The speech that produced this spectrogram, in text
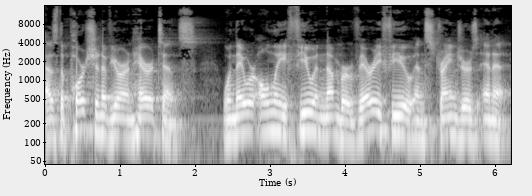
as the portion of your inheritance, when they were only few in number, very few, and strangers in it.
